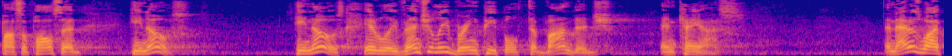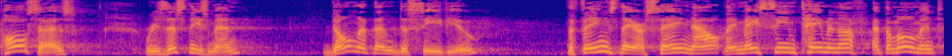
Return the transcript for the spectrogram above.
Apostle Paul said, he knows. He knows it will eventually bring people to bondage and chaos. And that is why Paul says, resist these men. Don't let them deceive you. The things they are saying now, they may seem tame enough at the moment,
